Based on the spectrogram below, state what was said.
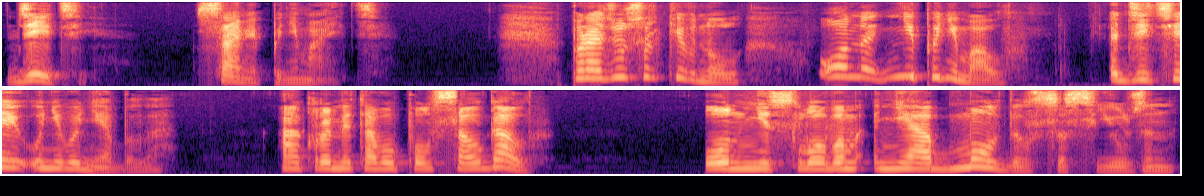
дети, сами понимаете. Продюсер кивнул. Он не понимал. Детей у него не было. А кроме того, Пол солгал. Он ни словом не обмолвился Сьюзен,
